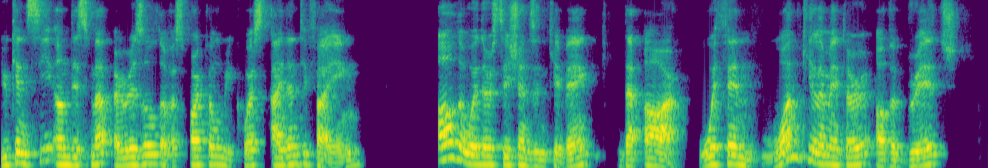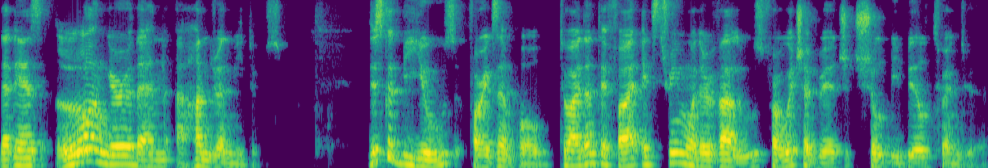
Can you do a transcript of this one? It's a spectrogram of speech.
you can see on this map a result of a SPARQL request identifying all the weather stations in Quebec that are within one kilometer of a bridge that is longer than 100 meters. This could be used, for example, to identify extreme weather values for which a bridge should be built to endure.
